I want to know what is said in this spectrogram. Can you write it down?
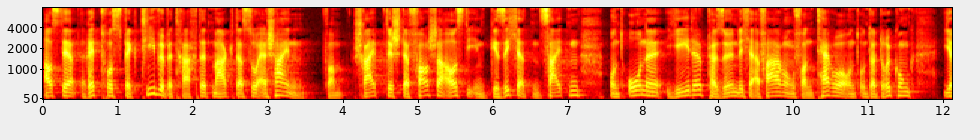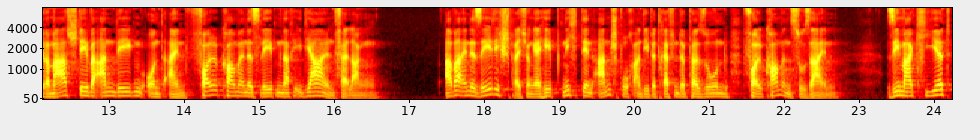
Aus der Retrospektive betrachtet mag das so erscheinen vom Schreibtisch der Forscher aus, die in gesicherten Zeiten und ohne jede persönliche Erfahrung von Terror und Unterdrückung ihre Maßstäbe anlegen und ein vollkommenes Leben nach Idealen verlangen. Aber eine Seligsprechung erhebt nicht den Anspruch an die betreffende Person, vollkommen zu sein. Sie markiert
